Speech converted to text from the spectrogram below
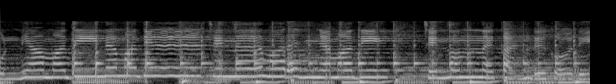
പുണ്യമദീന മതിൽ ചെന്ന് മറഞ്ഞ മതി ചെന്നൊന്ന് കണ്ടു കൊതി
